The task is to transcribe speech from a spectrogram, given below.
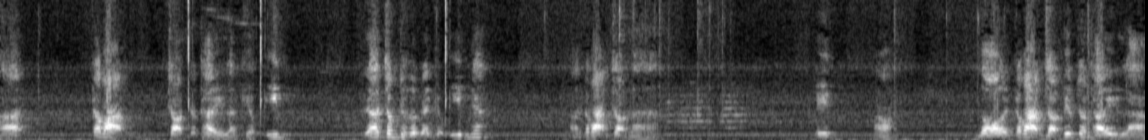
Đấy. các bạn chọn cho thầy là kiểu in. Đấy, trong trường hợp này kiểu in nhé. Đấy, các bạn chọn là in. À. rồi các bạn chọn tiếp cho thầy là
